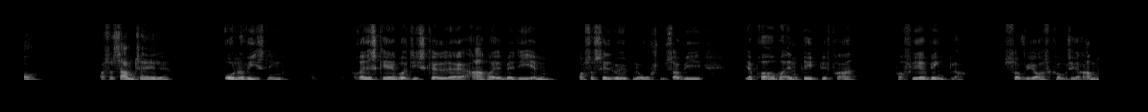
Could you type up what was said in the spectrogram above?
at altså samtale, undervisning, redskaber, de skal øh, arbejde med det hjemme, og så selve hypnosen. Så vi, jeg prøver på at angribe det fra, fra flere vinkler, så vi også kommer til at ramme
